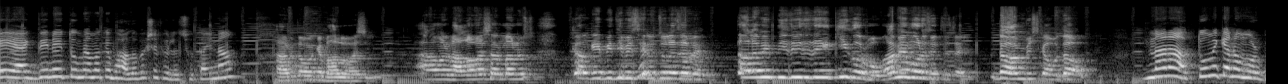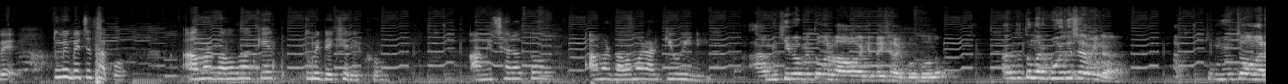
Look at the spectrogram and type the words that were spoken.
এই একদিনেই তুমি আমাকে ভালোবেসে ফেলেছো তাই না? আমি তোমাকে ভালোবাসি। আর আমার ভালোবাসার মানুষ কালকে পৃথিবী ছেড়ে চলে যাবে। তাহলে আমি পৃথিবীতে থেকে কি করব? আমি মরে যেতে চাই। দাও আমি বিষ খাব দাও। না না তুমি কেন মরবে? তুমি বেঁচে থাকো। আমার বাবা মাকে তুমি দেখে রেখো। আমি ছাড়া তো আমার বাবা মার আর কেউই নেই। আমি কীভাবে তোমার বাবা মাকে দেখে রাখব বলো? আমি তো তোমার বৈধ স্বামী না। তুমি তো আমার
